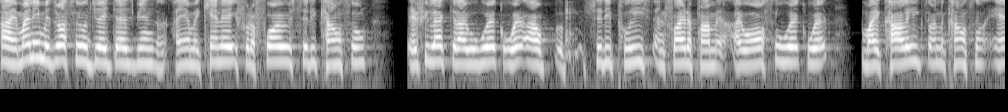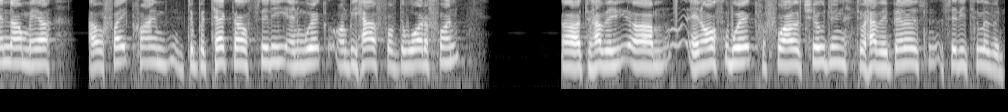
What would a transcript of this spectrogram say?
Hi, my name is Russell J. Desbiens. I am a candidate for the Fall River City Council. If elected, I will work with our city police and fire department. I will also work with my colleagues on the council and our mayor. I will fight crime to protect our city and work on behalf of the waterfront. Uh, to have a, um, and also work for our children to have a better city to live in.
